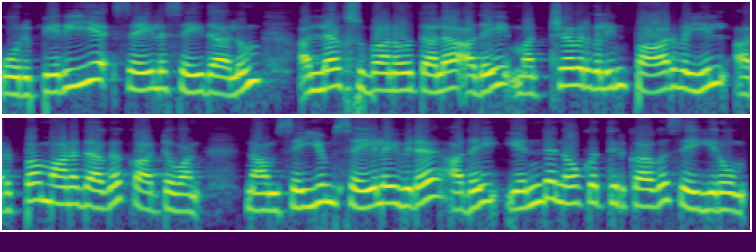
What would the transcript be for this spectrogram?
ஒரு பெரிய செயலை செய்தாலும் அல்லாஹ் சுபானவத்தாலா அதை மற்றவர்களின் பார்வையில் அற்பமானதாக காட்டுவான். நாம் செய்யும் செயலை விட அதை எந்த நோக்கம் நோக்கத்திற்காக செய்கிறோம்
